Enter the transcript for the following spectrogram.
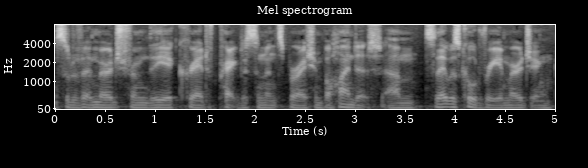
sort of emerged from their creative practice and inspiration behind it. Um, so that was called re-emerging.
